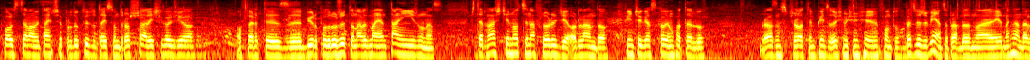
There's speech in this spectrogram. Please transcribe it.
W Polsce mamy tańsze produkty, tutaj są droższe, ale jeśli chodzi o oferty z biur podróży, to nawet mają taniej niż u nas. 14 nocy na Florydzie, Orlando, w pięciogwiazdkowym hotelu. Razem z przelotem 587 funtów. Bez wyżywienia, co prawda, no ale jednak nadal.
